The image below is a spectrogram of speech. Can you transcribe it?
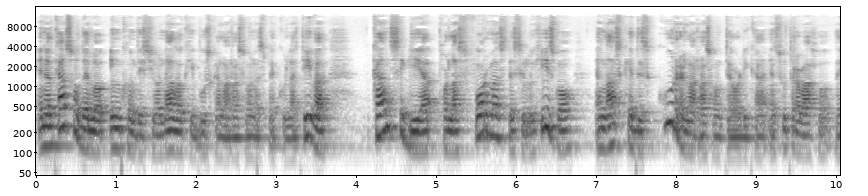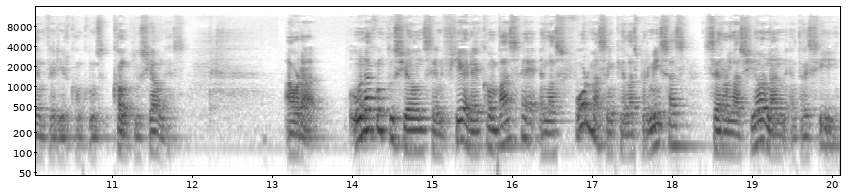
En el caso de lo incondicionado que busca la razón especulativa, Kant seguía por las formas de silogismo en las que discurre la razón teórica en su trabajo de inferir conclusiones. Ahora, una conclusión se infiere con base en las formas en que las premisas se relacionan entre sí,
